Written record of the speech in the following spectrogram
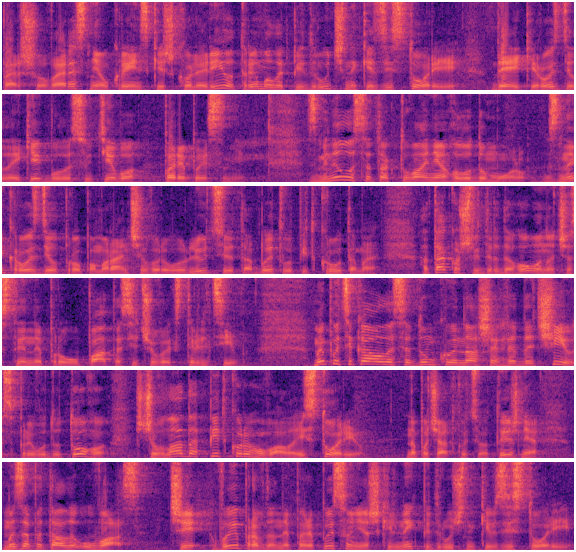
1 вересня українські школярі отримали підручники з історії, деякі розділи яких були суттєво переписані. Змінилося трактування голодомору. Зник розділ про помаранчеву революцію та битву під крутами, а також відредаговано частини про УПА та січових стрільців. Ми поцікавилися думкою наших глядачів з приводу того, що влада підкоригувала історію. На початку цього тижня ми запитали у вас, чи виправдане переписування шкільних підручників з історії.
